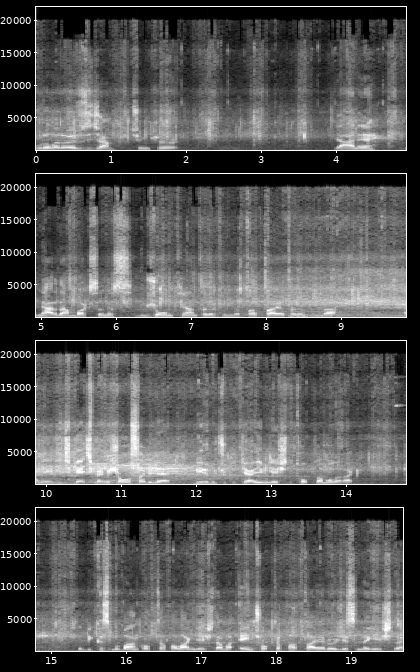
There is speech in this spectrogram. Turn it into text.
buraları özleyeceğim. Çünkü yani nereden baksanız bu Jomtien tarafında, Pattaya tarafında hani hiç geçmemiş olsa bile bir buçuk iki ayım geçti toplam olarak. İşte bir kısmı Bangkok'ta falan geçti ama en çok da Pattaya bölgesinde geçti.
